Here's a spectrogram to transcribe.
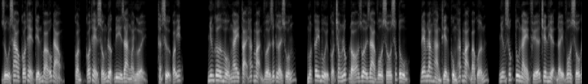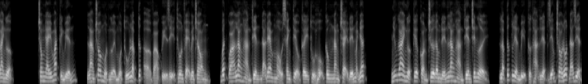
dù sao có thể tiến vào ốc đảo, còn có thể sống được đi ra ngoài người, thật sự có ít nhưng cơ hồ ngay tại hắc mạn vừa dứt lời xuống, một cây bụi có trong lúc đó dội ra vô số xúc tu, đem lăng hàn thiên cùng hắc mạn bao quấn, những xúc tu này phía trên hiện đầy vô số gai ngược. Trong nháy mắt kinh biến, làm cho một người một thú lập tức ở vào quỷ dị thôn vệ bên trong, bất quá lăng hàn thiên đã đem màu xanh tiểu cây thủ hộ công năng chạy đến mạnh nhất. Những gai ngược kia còn chưa đâm đến lăng hàn thiên trên người, lập tức liền bị cực hạn liệt diễm cho đốt đã diệt,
